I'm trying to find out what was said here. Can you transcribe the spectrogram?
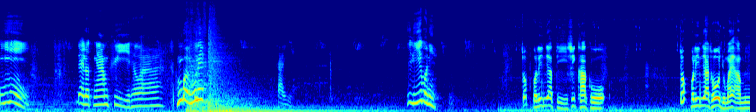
นี่ ได้รถงามขี่เถอะวะมึงเบิ่งดูนี่ใส่อีหลีบ่นี่ จบปริญญาตรีชิคาโก จบปริญญาโทอยู่ไมอามี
